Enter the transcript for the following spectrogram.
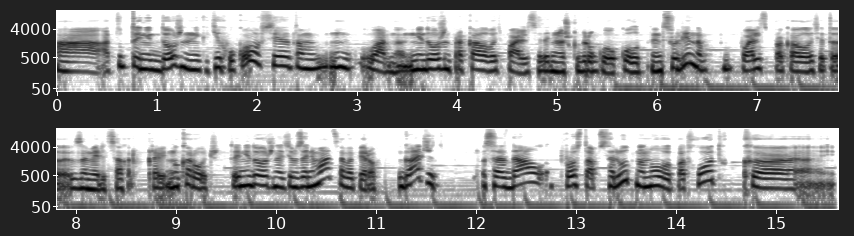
А, а тут ты не должен никаких уколов все там, ну, ладно, не должен прокалывать палец, это немножко другое. Укол от инсулина, палец прокалывать, это замерить сахар в крови. Ну, короче, ты не должен этим заниматься, во-первых. Гаджет создал просто абсолютно новый подход к э,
